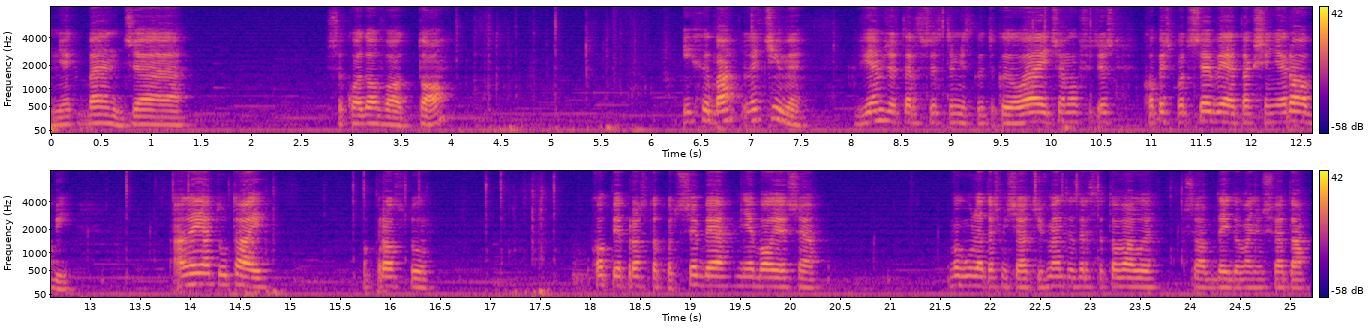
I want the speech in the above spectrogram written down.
Niech będzie... Przykładowo to. I chyba lecimy. Wiem, że teraz wszyscy mnie skrytykują, ej, czemu przecież kopiesz pod siebie, tak się nie robi. Ale ja tutaj po prostu kopię prosto pod siebie, nie boję się. W ogóle też mi się achievementy zresetowały przy update'owaniu świata.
